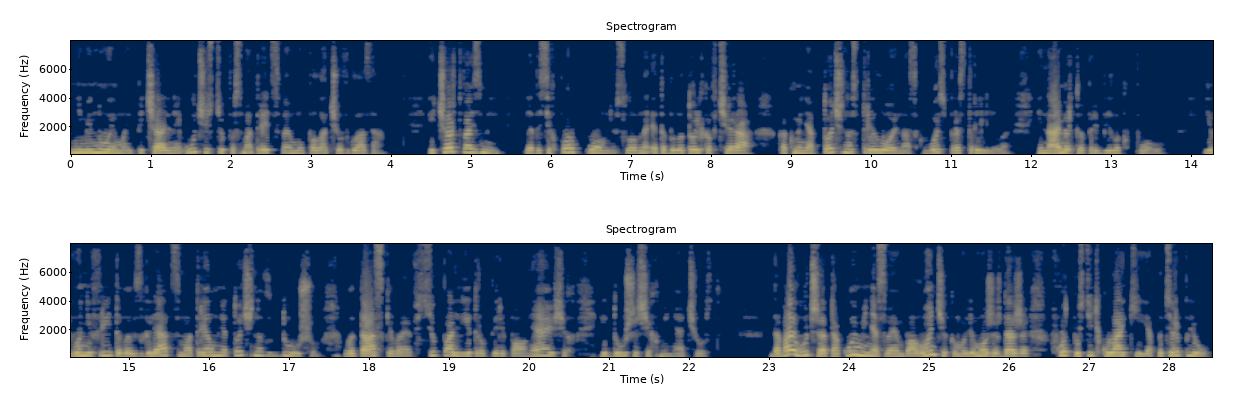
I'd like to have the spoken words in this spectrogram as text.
неминуемой печальной участью посмотреть своему палачу в глаза. И черт возьми, я до сих пор помню, словно это было только вчера, как меня точно стрелой насквозь прострелило и намертво прибило к полу. Его нефритовый взгляд смотрел мне точно в душу, вытаскивая всю палитру переполняющих и душащих меня чувств. Давай лучше атакуй меня своим баллончиком или можешь даже в ход пустить кулаки, я потерплю.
